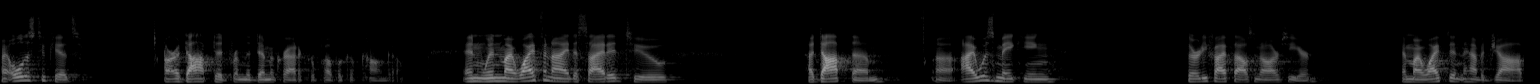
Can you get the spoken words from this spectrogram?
my oldest two kids are adopted from the Democratic Republic of Congo. And when my wife and I decided to adopt them, uh, I was making $35,000 a year, and my wife didn't have a job,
